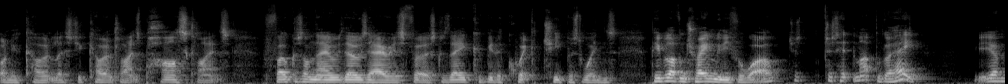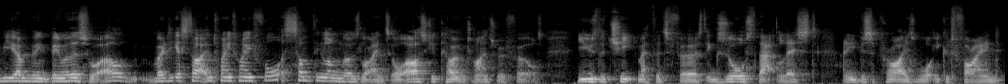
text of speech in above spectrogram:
on your current list, your current clients, past clients. Focus on those those areas first because they could be the quick, cheapest wins. People haven't trained with you for a while. Just just hit them up and go, hey, you haven't, you haven't been with us for a while, ready to get started in 2024? Something along those lines, or ask your current clients for referrals. Use the cheap methods first, exhaust that list, and you'd be surprised what you could find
